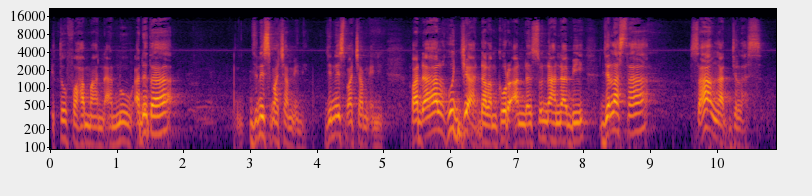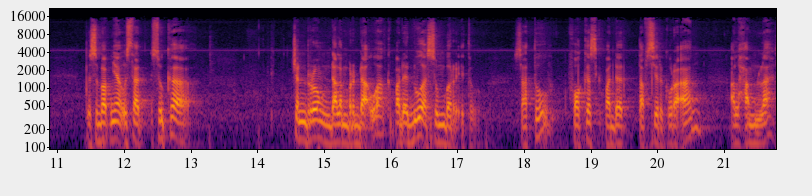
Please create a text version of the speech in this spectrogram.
itu fahaman anu. Ada tak jenis macam ini? jenis macam ini. Padahal hujah dalam Quran dan sunnah Nabi jelas tak? Sangat jelas. Itu sebabnya Ustaz suka cenderung dalam berdakwah kepada dua sumber itu. Satu, fokus kepada tafsir Quran. Alhamdulillah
